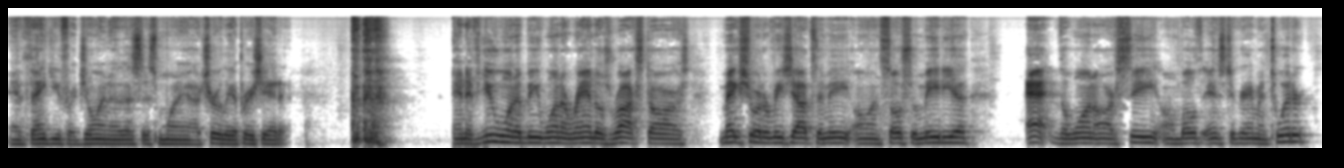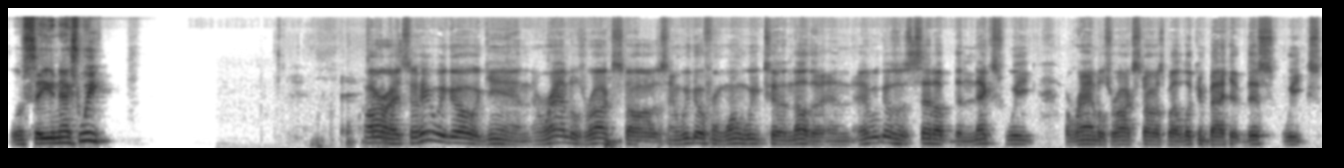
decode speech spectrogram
and thank you for joining us this morning. I truly appreciate it. and if you want to be one of Randall's rock stars, make sure to reach out to me on social media at the one RC on both Instagram and Twitter. We'll see you next week. All right, so here we go again. Randall's Rock Stars, and we go from one week to another, and, and we're going to set up the next week of Randall's Rock Stars by looking back at this week's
